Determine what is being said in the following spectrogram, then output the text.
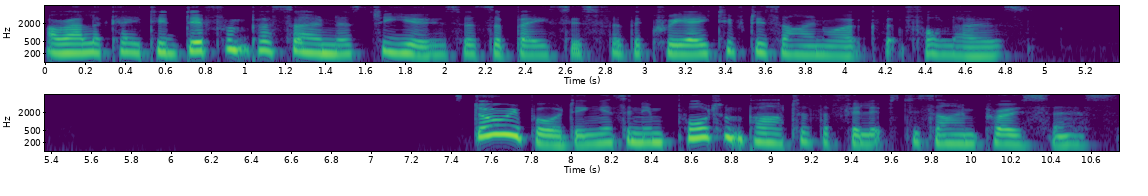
are allocated different personas to use as the basis for the creative design work that follows. Storyboarding is an important part of the Philips design process.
